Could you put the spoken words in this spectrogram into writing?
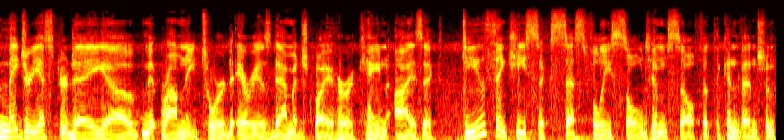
Major, yesterday uh, Mitt Romney toured areas damaged by Hurricane Isaac. Do you think he successfully sold himself at the convention?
